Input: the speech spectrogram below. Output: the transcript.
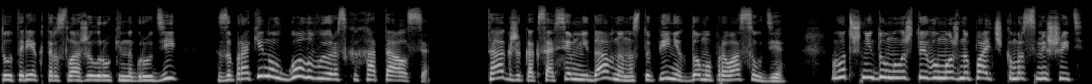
Тут ректор сложил руки на груди, запрокинул голову и расхохотался. Так же, как совсем недавно на ступенях Дома правосудия. Вот ж не думала, что его можно пальчиком рассмешить.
